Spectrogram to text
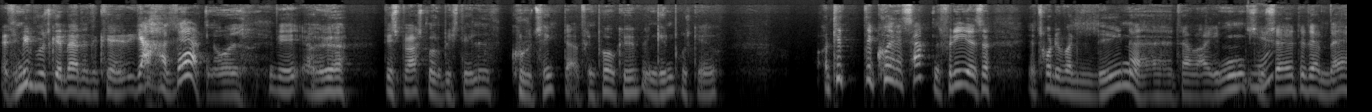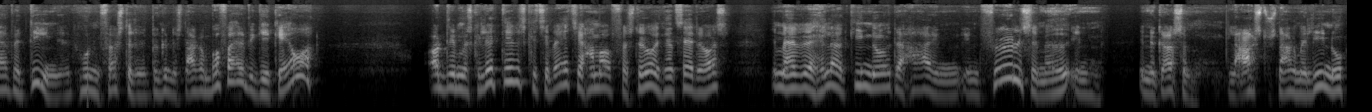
altså mit budskab er, at det kan, jeg har lært noget ved at høre det spørgsmål, du stillede. stillet. Kunne du tænke dig at finde på at købe en genbrugsgave? Og det, det kunne jeg da sagtens, fordi altså, jeg tror, det var Lena, der var inde, som Ja. sagde det der, hvad er værdien? Hun er den første, der begyndte at snakke om, hvorfor er det, vi giver gaver? Og det er måske lidt det, vi skal tilbage til ham op for Støvring, han sagde det også. Jamen, han vil hellere give noget, der har en, en følelse med, end, end at gøre som Lars, du snakker med lige nu,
